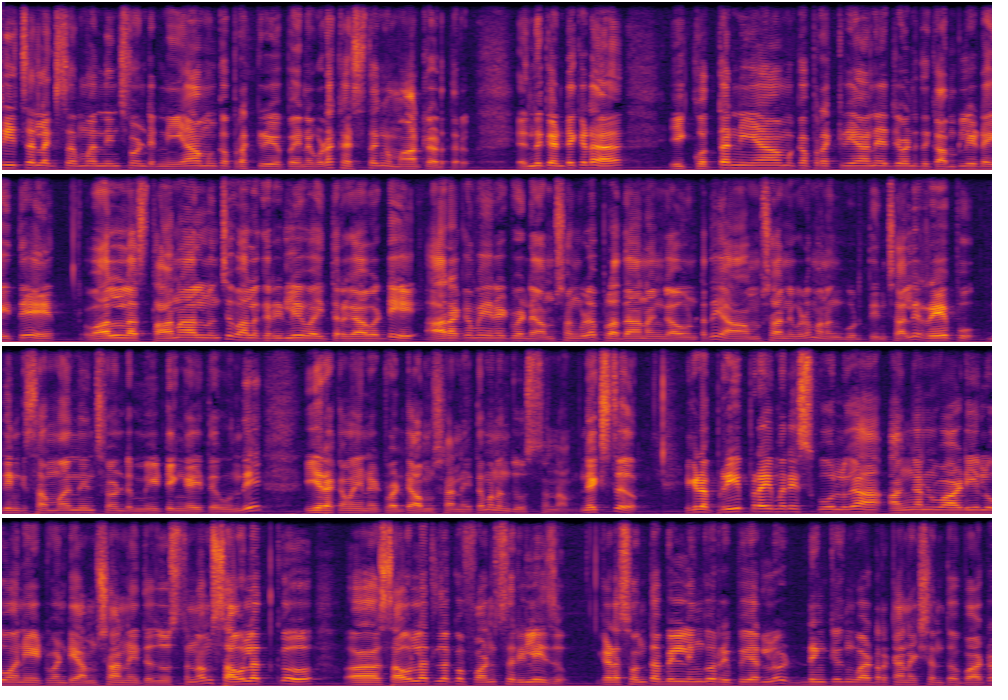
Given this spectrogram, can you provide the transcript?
టీచర్లకు సంబంధించినటువంటి నియామక ప్రక్రియ పైన కూడా ఖచ్చితంగా మాట్లాడతారు. ఎందుకంటే ఇక్కడ ఈ కొత్త నియామక ప్రక్రియ అనేటువంటిది కంప్లీట్ అయితే వాళ్ళ స్థానాల నుంచి వాళ్ళకి రిలీవ్ అవుతారు కాబట్టి ఆ రకమైనటువంటి అంశం కూడా ప్రధానంగా ఉంటుంది. ఆ అంశాన్ని కూడా మనం గుర్తించాలి. రేపు దీనికి సంబంధించినటువంటి మీటింగ్ అయితే ఉంది. ఈ రకమైనటువంటి అంశాన్ని అయితే మనం చూస్తున్నాం. నెక్స్ట్ ఇక్కడ ప్రీ ప్రైమరీ స్కూల్గా అంగన్వాడీలు అనేటువంటి అంశాన్ని అయితే చూస్తున్నాం. సవలత్కు సౌలత్లకు సవలత్లకు ఫండ్స్ రిలీజు. ఇక్కడ సొంత బిల్డింగు రిపేర్లు డ్రింకింగ్ వాటర్ కనెక్షన్తో పాటు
